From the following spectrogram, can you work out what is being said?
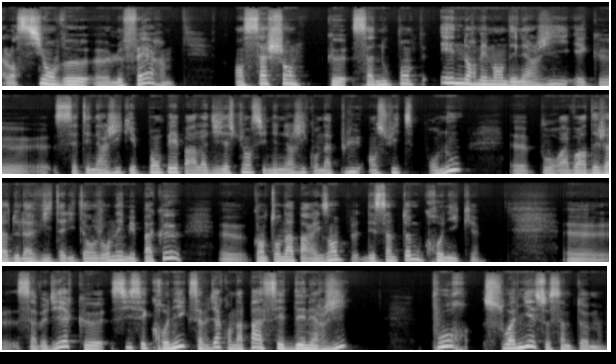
alors, si on veut le faire, en sachant que ça nous pompe énormément d'énergie et que euh, cette énergie qui est pompée par la digestion, c'est une énergie qu'on n'a plus ensuite pour nous, euh, pour avoir déjà de la vitalité en journée, mais pas que. Euh, quand on a par exemple des symptômes chroniques, ça veut dire que si c'est chronique, ça veut dire qu'on n'a pas assez d'énergie pour soigner ce symptôme.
